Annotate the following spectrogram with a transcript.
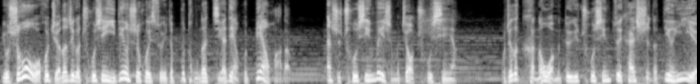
有时候我会觉得这个初心一定是会随着不同的节点会变化的。但是初心为什么叫初心呀？我觉得可能我们对于初心最开始的定义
